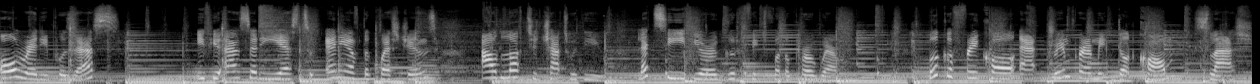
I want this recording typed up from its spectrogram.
already possess? If you answered yes to any of the questions, I would love to chat with you. Let's see if you're a good fit for the program. Book a free call at dreampermit.com slash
